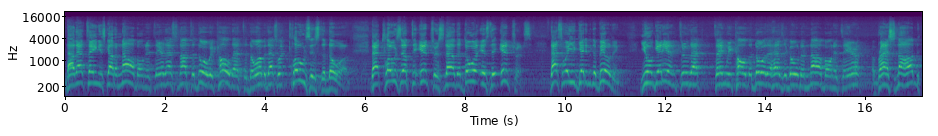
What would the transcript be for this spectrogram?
Now, that thing has got a knob on it there. That's not the door. We call that the door, but that's what closes the door. That closes up the entrance. Now, the door is the entrance. That's where you get into the building. You don't get in through that thing we call the door that has a golden knob on it there, a brass knob.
